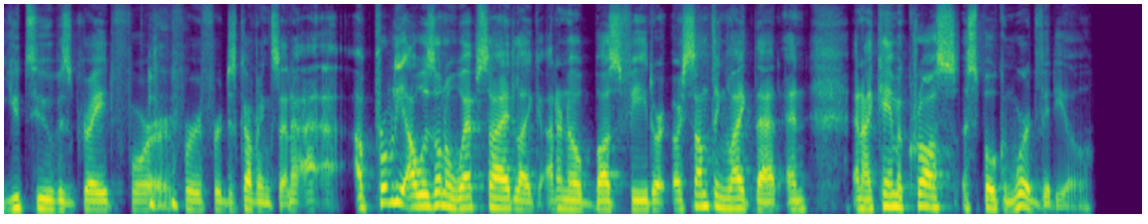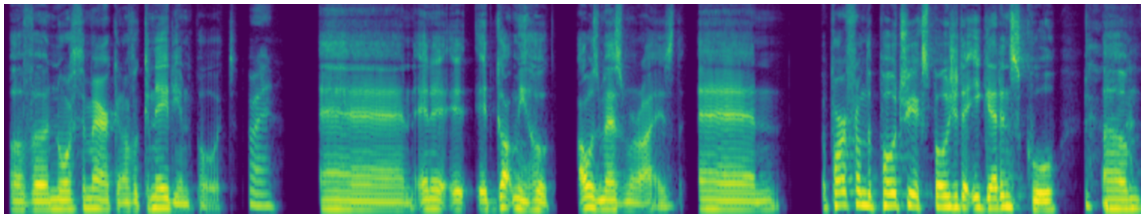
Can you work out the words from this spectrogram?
YouTube is great for for for discovering. So, and I, I, probably I was on a website like I don't know BuzzFeed or, or something like that, and and I came across a spoken word video of a North American of a Canadian poet, Right. and and it, it got me hooked. I was mesmerized, and apart from the poetry exposure that you get in school, um,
